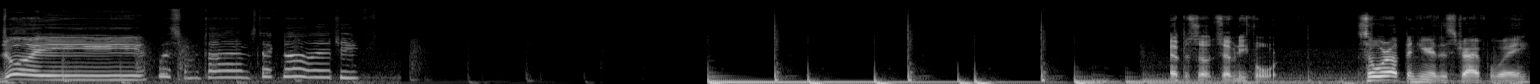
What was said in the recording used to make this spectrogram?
joy with sometimes technology. Episode 74. So we're up in here, this driveway,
